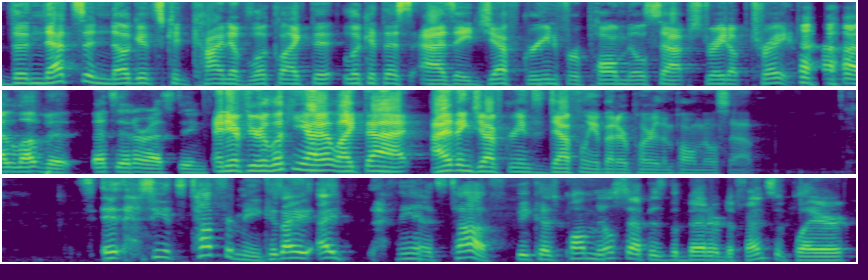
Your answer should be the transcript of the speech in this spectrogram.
The Nets and Nuggets could kind of look like the, look at this as a Jeff Green for Paul Millsap straight up trade. I love it. That's interesting. and if you're looking at it like that, I think Jeff Green's definitely a better player than Paul Millsap. It, see, it's tough for me because I, I, man, it's tough because Paul Millsap is the better defensive player.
